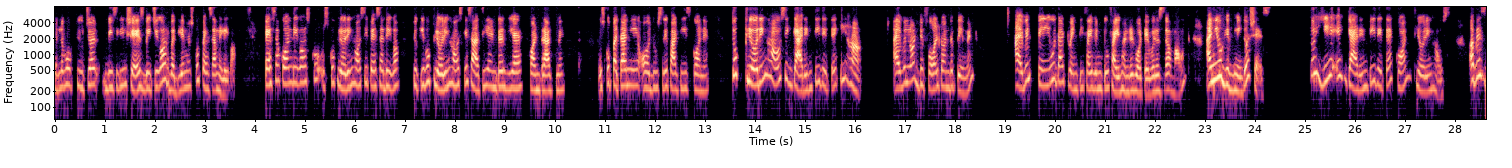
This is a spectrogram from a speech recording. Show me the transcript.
मतलब वो फ्यूचर बेसिकली शेयर्स बेचेगा और बदले में उसको पैसा मिलेगा। पैसा कौन देगा उसको? उसको क्लियरिंग हाउस ही पैसा देगा, क्योंकि वो क्लियरिंग हाउस के साथ ही एंटर किया है कॉन्ट्रैक्ट में। उसको पता नहीं है और दूसरे पार्टीज़ कौन है। तो क्लियरिंग हाउस एक गारंटी देते हैं कि हाँ I will not default on the payment I will pay you that 25 into 500 whatever is the amount, and you give me the shares. तो ये एक गारंटी देता है कौन? क्लियरिंग हाउस अब इस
